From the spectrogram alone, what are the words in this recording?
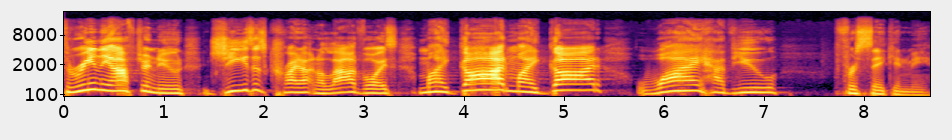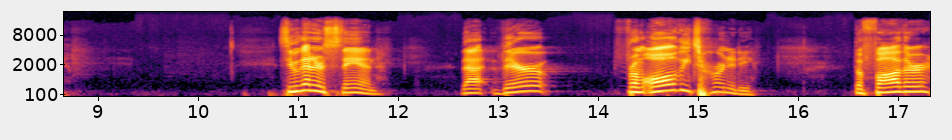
three in the afternoon, Jesus cried out in a loud voice, My God, my God, why have you forsaken me? See, we got to understand that there, from all of eternity, the Father,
